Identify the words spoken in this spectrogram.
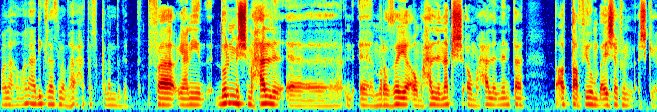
ولا ولا عليك لازمة بقى حتى في الكلام بجد. فيعني دول مش محل آه، آه، مرضية أو محل نكش أو محل إن أنت تقطع فيهم بأي شكل من الأشكال.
